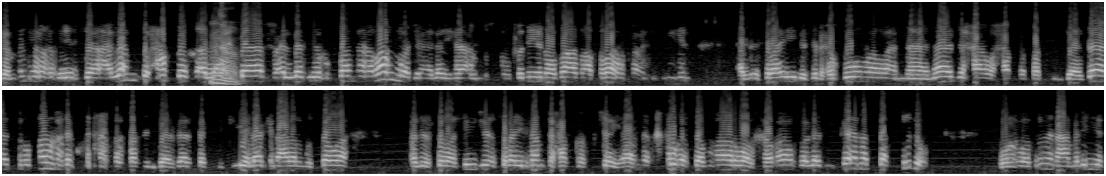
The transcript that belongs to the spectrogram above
48 ساعة لم تحقق نعم. الأهداف نعم. الذي ربما روج اليها المستوطنين وبعض أطراف الدين الإسرائيلي في الحكومة وأنها ناجحة وحققت إنجازات ربما تكون حققت إنجازات تكتيكية لكن على المستوى الاستراتيجي إسرائيل لم تحقق شيئا هو الدمار والخراب والذي كانت تقصده وهو ضمن عملية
